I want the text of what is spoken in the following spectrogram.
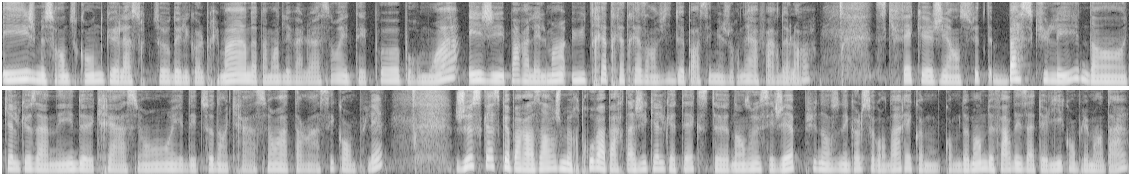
Et je me suis rendu compte que la structure de l'école primaire, notamment de l'évaluation, n'était pas pour moi. Et j'ai parallèlement eu très, très, très envie de passer mes journées à faire de l'art. Ce qui fait que j'ai ensuite basculé dans quelques années de création et d'études en création à temps assez complet, jusqu'à ce que par hasard, je me retrouve à partager quelques textes dans un cégep, puis dans une école secondaire, et qu'on me demande de faire des ateliers complémentaires,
